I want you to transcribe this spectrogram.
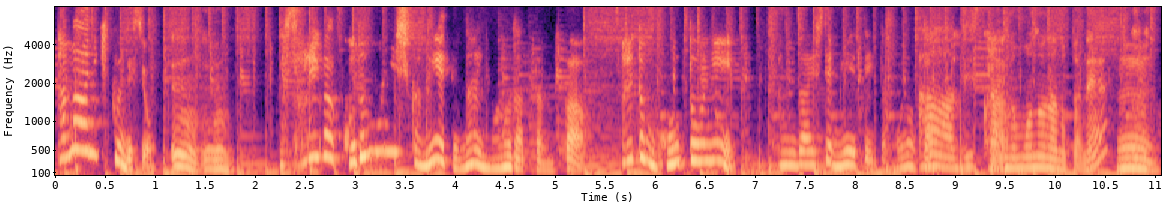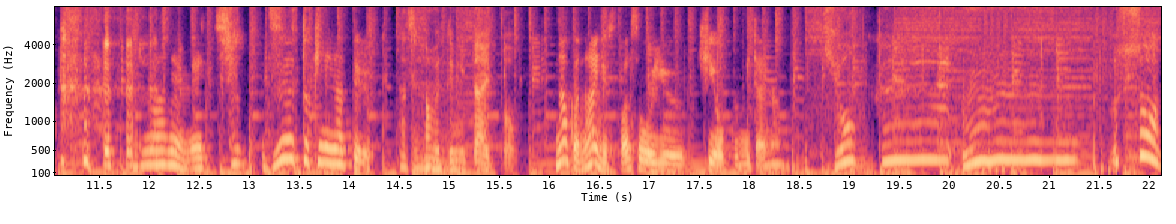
たまに聞くんですよ。うんうん。でそれが子供にしか見えてないものだったのかそれとも本当に存在して見えていたものだったああのか実際のものなのかね。うん、それはねめっちゃずーっと気になってる。確かめてみたいと。なんかないですか？そういう記憶みたいなの。記憶？うーん嘘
